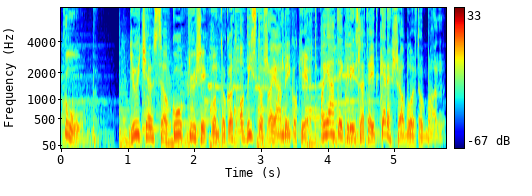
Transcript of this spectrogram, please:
Coop. Gyűjtse össze a kúp hűségpontokat a biztos ajándékokért. A játék részleteit keresse a boltokban.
